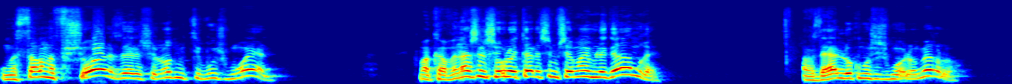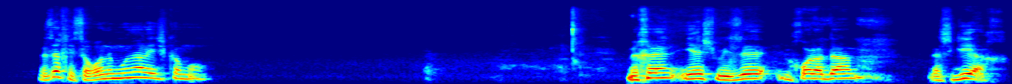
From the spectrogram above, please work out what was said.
הוא מסר נפשו על זה לשנות מציווי שמואל. כלומר, הכוונה של שאול הייתה לשם שמיים לגמרי. אבל זה היה לא כמו ששמואל אומר לו. וזה חיסרון אמונה לאיש כמוהו. וכן יש מזה בכל אדם להשגיח,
